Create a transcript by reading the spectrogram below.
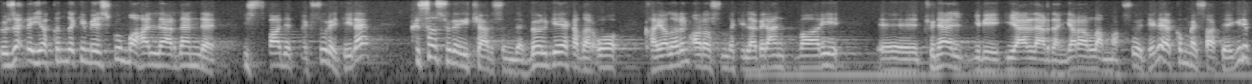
özellikle yakındaki meskun mahallelerden de istifade etmek suretiyle kısa süre içerisinde bölgeye kadar o kayaların arasındaki labirentvari e, tünel gibi yerlerden yararlanmak suretiyle yakın mesafeye girip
